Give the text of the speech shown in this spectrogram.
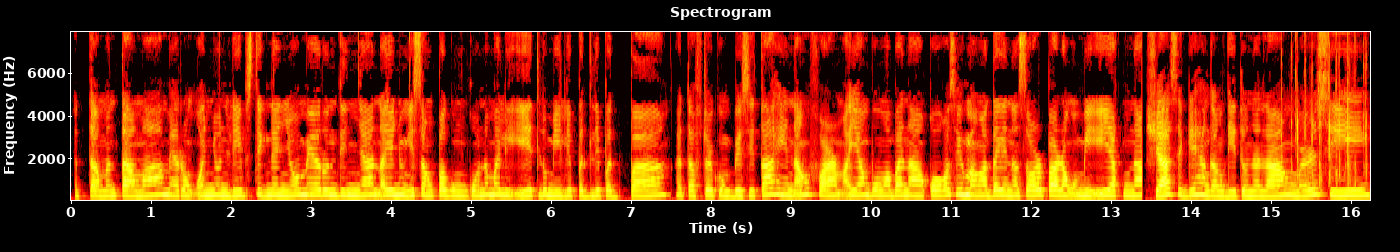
At tamang-tama, merong onion leaves. Tignan nyo, meron din yan. Ayan yung isang pagungko na maliit, lumilipad-lipad pa. At after kong bisitahin ang farm, ayan bumaba na ako kasi yung mga dinosaur parang umiiyak na. Siya, sige hanggang dito na lang. Mercy!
